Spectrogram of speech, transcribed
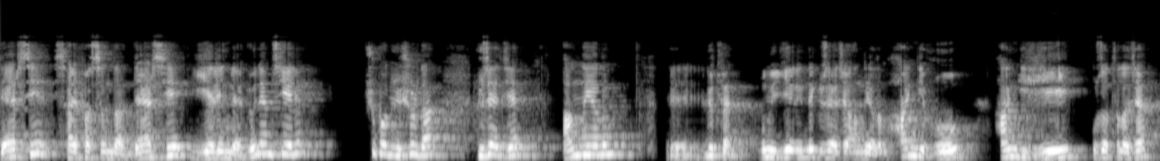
dersi sayfasında, dersi yerinde önemseyelim. Şu konuyu şurada güzelce anlayalım. E, lütfen bunu yerinde güzelce anlayalım. Hangi hu, hangi hi uzatılacak?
